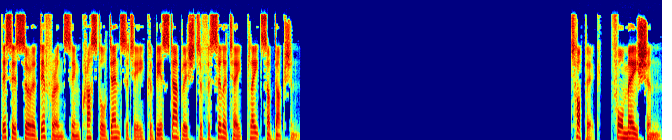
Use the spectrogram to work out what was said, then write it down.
This is so a difference in crustal density could be established to facilitate plate subduction. Topic: Formation.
